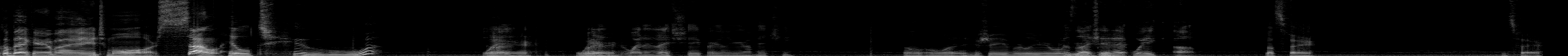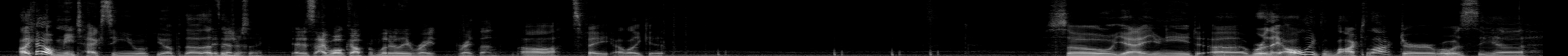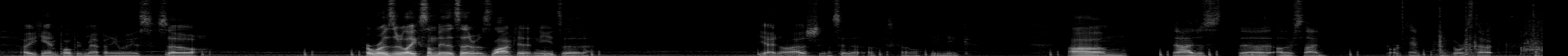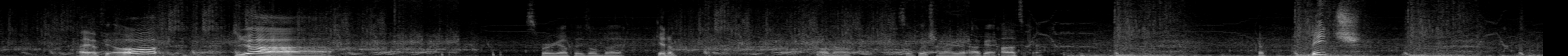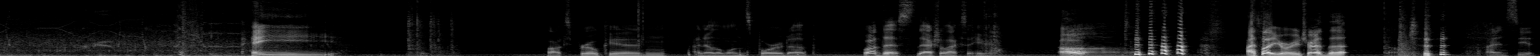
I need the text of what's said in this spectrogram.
Welcome back, everybody, to more Silent Hill 2. Where? Why Where? didn't, why didn't I shave earlier? I'm itchy. I don't know. Why didn't you shave earlier? Because I didn't wake up. That's fair. That's fair. I like how me texting you woke you up, though. That's interesting. It is, I woke up literally right right then. Aw, it's fate. I like it. So yeah, you need. Uh, were they all like locked, locked, or what was the? Uh, oh, you can't pull up your map anyways. So, or was there like something that said it was locked and it needs a? Yeah, no, I was just gonna say that. It's kind of unique. Um, Nah, just the other side. Door camp, door stout. I have a fe- oh, yeah. To God, please don't die. Get him. Oh no, it glitching already? Okay. Oh, that's okay. Bitch! Hey! Lock's broken. I know the one's boarded up. What about this? The actual exit here. Oh, Oh, I thought you already tried that. no, I didn't see it.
